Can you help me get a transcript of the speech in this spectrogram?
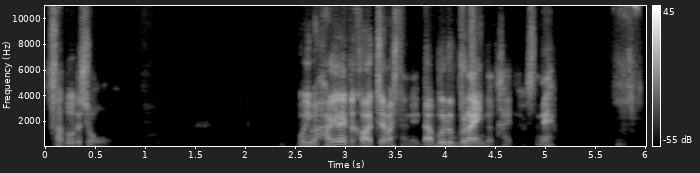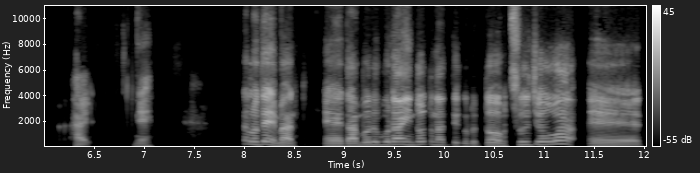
さあ、どうでしょう？もう今、ハイライト変わっちゃいましたね。ダブルブラインドと書いてましたね。はい。ね。なので、まあ、えー、ダブルブラインドとなってくると、通常は、えー、っ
